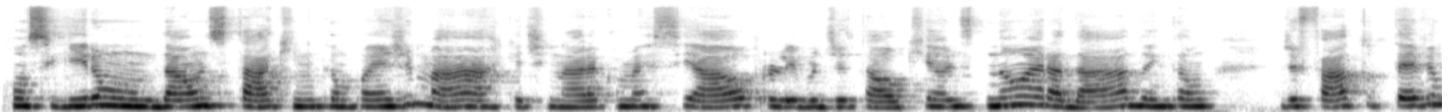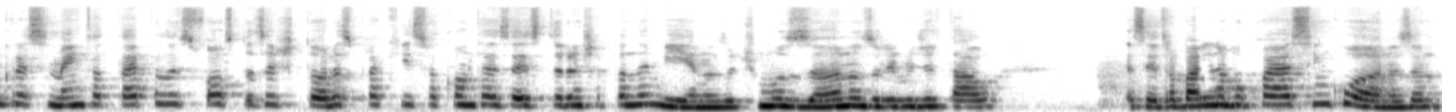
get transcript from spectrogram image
conseguiram dar um destaque em campanhas de marketing, na área comercial para o livro digital, que antes não era dado. Então, de fato, teve um crescimento até pelo esforço das editoras para que isso acontecesse durante a pandemia. Nos últimos anos, o livro digital. Assim, eu trabalho na Bucoia há cinco anos. Eu,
